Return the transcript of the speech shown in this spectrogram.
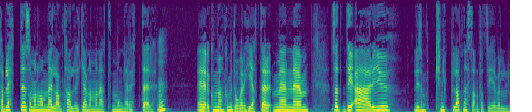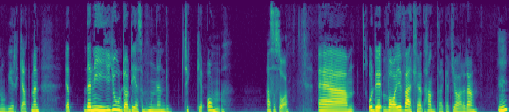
tabletter som man har mellan tallrikar när man äter många rätter. Mm. Eh, jag, kommer, jag kommer inte ihåg vad det heter, men eh, så att det är ju liksom knypplat nästan, fast det är väl nog virkat. Men den är ju gjord av det som hon ändå tycker om. Alltså så. Eh, och det var ju verkligen ett hantverk att göra den. Mm.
